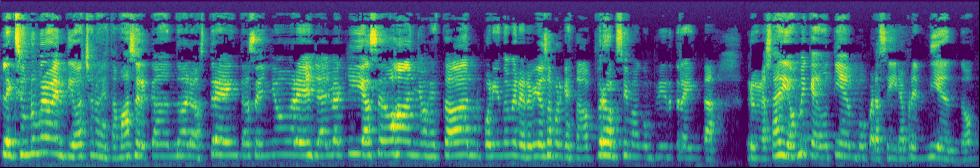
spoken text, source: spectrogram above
Lección número 28, nos estamos acercando a los 30, señores. Ya yo aquí hace dos años estaba poniéndome nerviosa porque estaba próxima a cumplir 30, pero gracias a Dios me quedó tiempo para seguir aprendiendo.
